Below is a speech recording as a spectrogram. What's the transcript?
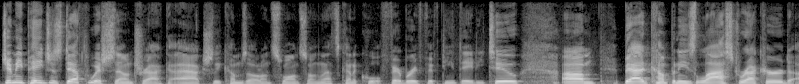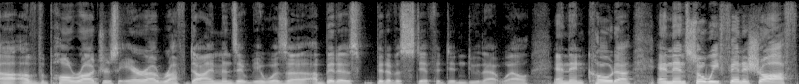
Jimmy Page's Death Wish soundtrack actually comes out on Swan Song. That's kind of cool. February 15th, 82. Um, Bad Company's last record uh, of the Paul Rodgers era, Rough Diamonds. It, it was a, a, bit, of, bit of a stiff. It didn't do that well. And then Coda. And then so we finish off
